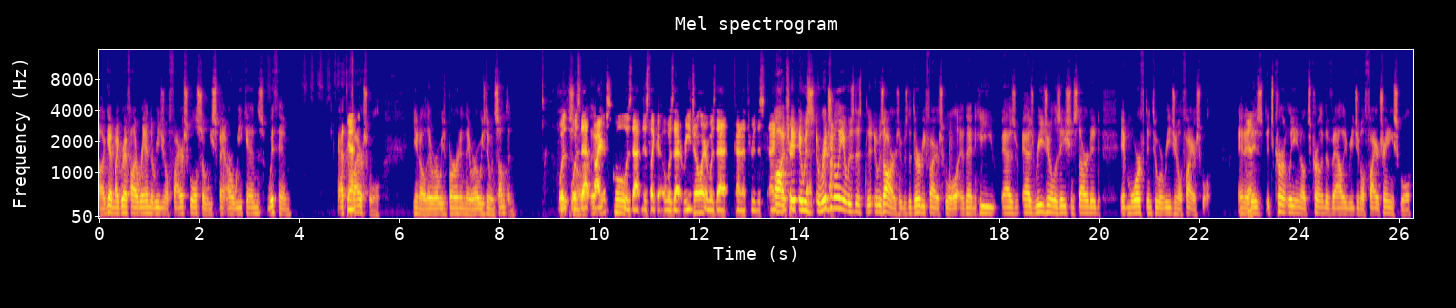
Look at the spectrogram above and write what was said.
uh, again, my grandfather ran the regional fire school, so we spent our weekends with him at the fire school you know they were always burning they were always doing something was, so, was that fire school? Was that just like a, was that regional or was that kind of through this uh, sure it, it was originally it was this it was ours. It was the derby fire school and then he as as regionalization started it morphed into a regional fire school. And it yeah. is it's currently you know it's currently the valley regional fire training school.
